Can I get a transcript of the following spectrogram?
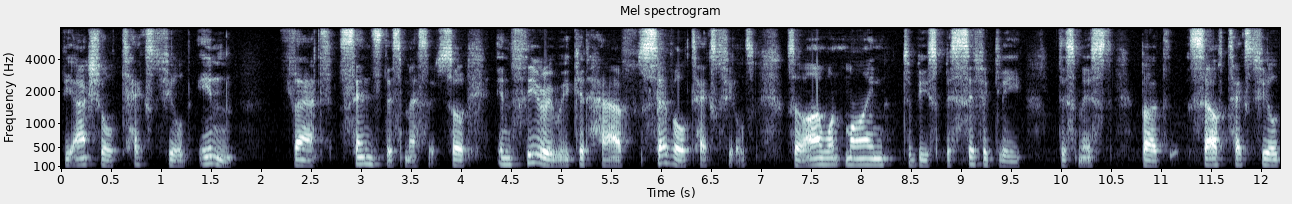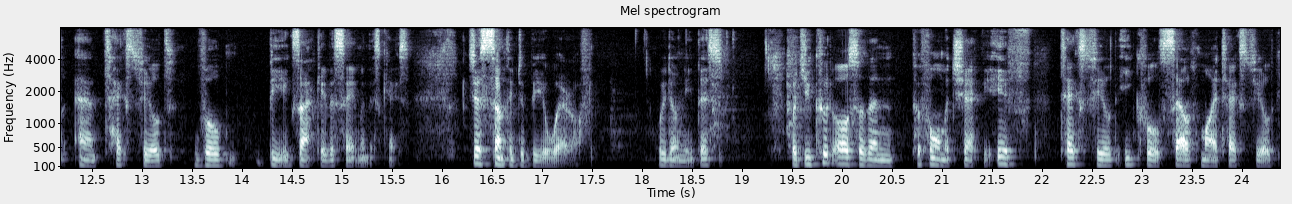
the actual text field in that sends this message. So in theory we could have several text fields. So I want mine to be specifically dismissed but self text field and text field will be exactly the same in this case. Just something to be aware of. We don't need this. But you could also then perform a check if text field equals self my text field,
